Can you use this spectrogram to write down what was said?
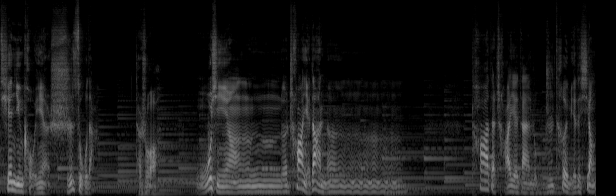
天津口音啊十足的。他说：“五星的茶叶蛋呢？”他的茶叶蛋卤汁特别的香。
